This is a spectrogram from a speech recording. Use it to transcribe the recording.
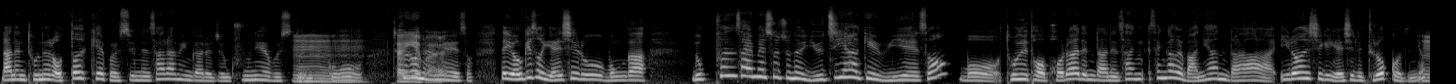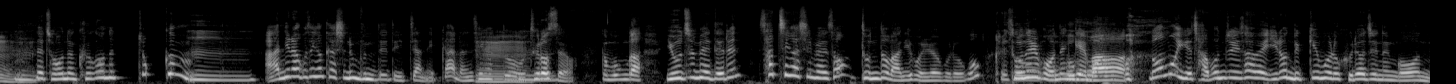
나는 돈을 어떻게 벌 수 있는 사람인가를 좀 궁리해 볼 수도 음, 있고 자기 그런. 의미에서. 근데 여기서 예시로 뭔가 높은 삶의 수준을 유지하기 위해서 뭐 돈을 더 벌어야 된다는 상- 생각을 많이 한다 이런 식의 예시를 들었거든요. 음. 근데 저는 그거는 조금 음. 아니라고 생각하시는 분들도 있지 않을까라는 생각도 음. 들었어요. 그러니까 뭔가 요즘 애들은 사치가 심해서 돈도 많이 벌려고 그러고 돈을 버는 못 게. 막 너무 이게 자본주의 사회 이런 느낌으로 그려지는 건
